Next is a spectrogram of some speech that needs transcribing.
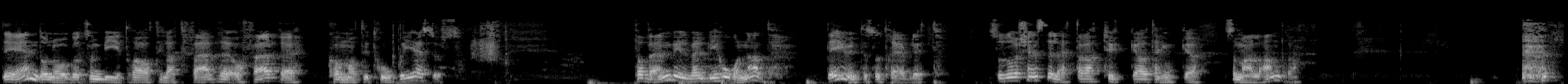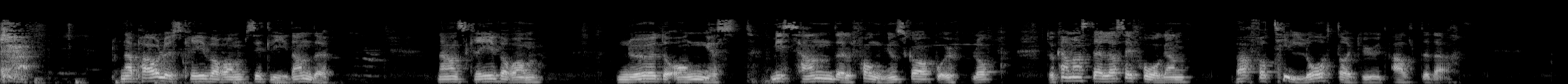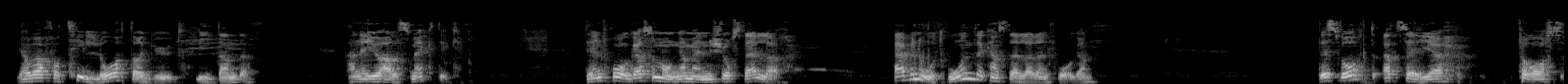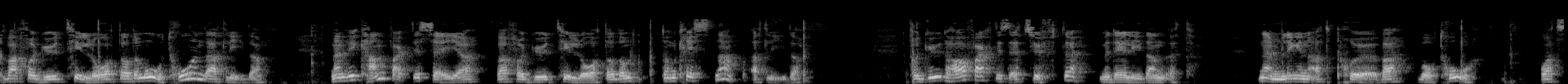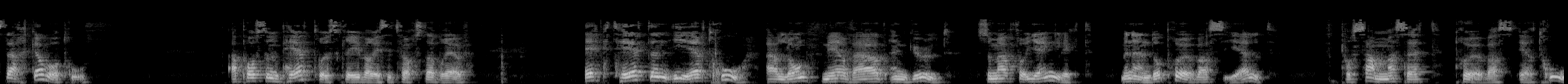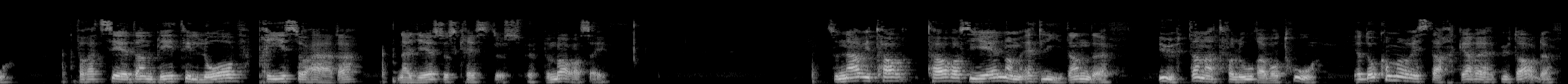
det är ändå något som bidrar till att färre och färre kommer till tro på Jesus. För vem vill väl bli hånad? Det är ju inte så trevligt. Så då känns det lättare att tycka och tänka som alla andra. när Paulus skriver om sitt lidande, när han skriver om nöd och ångest, misshandel, fångenskap och upplopp, då kan man ställa sig frågan, varför tillåter Gud allt det där? Ja, varför tillåter Gud lidande? Han är ju allsmäktig. Det är en fråga som många människor ställer. Även otroende kan ställa den frågan. Det är svårt att säga för oss varför Gud tillåter de otroende att lida. Men vi kan faktiskt säga varför Gud tillåter de, de kristna att lida. För Gud har faktiskt ett syfte med det lidandet. Nämligen att pröva vår tro och att stärka vår tro. Aposteln Petrus skriver i sitt första brev Äktheten i er tro är långt mer värd än guld som är förgängligt men ändå prövas i eld. På samma sätt prövas er tro för att sedan bli till lov, pris och ära när Jesus Kristus uppenbarar sig. Så när vi tar, tar oss igenom ett lidande utan att förlora vår tro, ja då kommer vi starkare utav det.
